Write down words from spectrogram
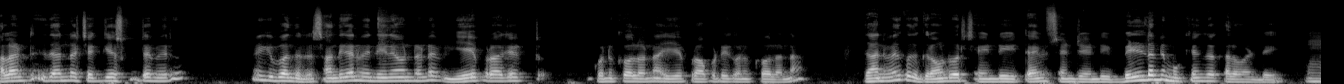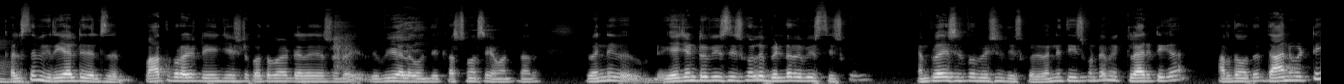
అలాంటి దానిలో చెక్ చేసుకుంటే మీరు మీకు ఇబ్బంది ఉండదు. సో అందుకని మీరు నేనేమంటే ఏ ప్రాజెక్ట్ కొనుక్కోవాలన్నా ఏ ప్రాపర్టీ కొనుక్కోవాలన్నా దాని మీద కొద్దిగా గ్రౌండ్ వర్క్ చేయండి టైం స్పెండ్ చేయండి బిల్డర్ని ముఖ్యంగా కలవండి. కలిస్తే మీకు రియాలిటీ తెలుస్తుంది పాత ప్రాజెక్ట్ ఏం చేసాడు కొత్త ప్రాజెక్ట్ ఎలా చేస్తాడు రివ్యూ ఎలా ఉంది కస్టమర్స్ ఏమంటున్నారు? ఇవన్నీ ఏజెంట్ రివ్యూస్ తీసుకోవాలి బిల్డర్ రివ్యూస్ తీసుకోవాలి. ఎంప్లాయీస్ ఇన్ఫర్మేషన్ తీసుకోవాలి. ఇవన్నీ తీసుకుంటే మీకు క్లారిటీగా అర్థమవుతుంది. దాన్ని బట్టి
